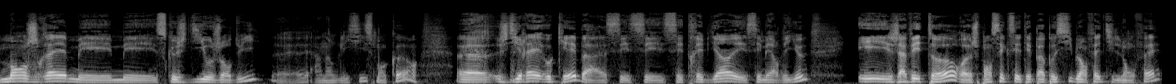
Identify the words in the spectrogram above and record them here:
mangerai mes, mes, ce que je dis aujourd'hui, euh, un anglicisme encore. Euh, je dirais, ok, bah c'est c'est c'est très bien et c'est merveilleux. Et j'avais tort, je pensais que c'était pas possible. En fait, ils l'ont fait.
